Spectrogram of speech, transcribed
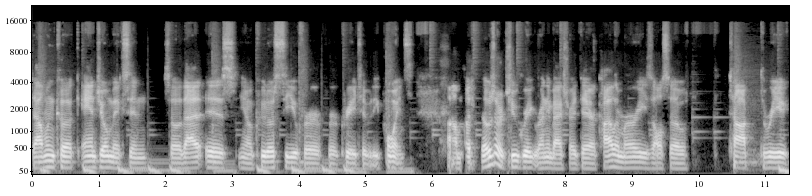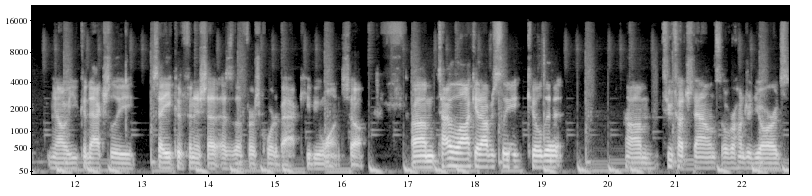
Dalvin Cook and Joe Mixon. So that is, you know, kudos to you for for creativity points. Um, but those are two great running backs right there. Kyler Murray is also top three. You know, you could actually say he could finish that as the first quarterback, QB one. So um, Tyler Lockett obviously killed it. Um, two touchdowns, over 100 yards.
